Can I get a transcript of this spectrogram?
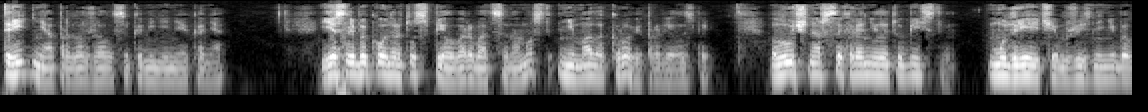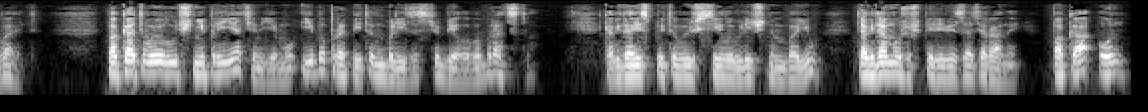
Три дня продолжалось окаменение коня. Если бы Конрад успел ворваться на мост, немало крови пролилось бы. Луч наш сохранил это убийство. Мудрее, чем в жизни не бывает. Пока твой луч неприятен ему, ибо пропитан близостью белого братства. Когда испытываешь силы в личном бою, тогда можешь перевязать раны, пока он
